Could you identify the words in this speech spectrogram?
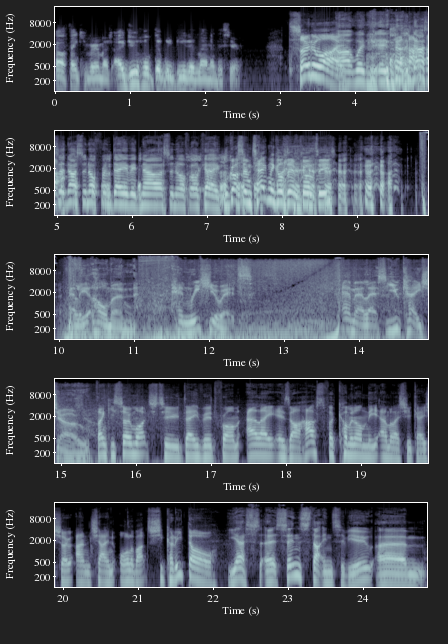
Oh, thank you very much. I do hope that we beat Atlanta this year. So do I. Uh, we- uh, that's, that's enough from David now. That's enough. Okay. We've got some technical difficulties. Elliot Holman, Henry Hewitt. MLS UK show. Thank you so much to David from LA is our house for coming on the MLS UK show and chatting all about Chicharito. Yes, uh, since that interview, um,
